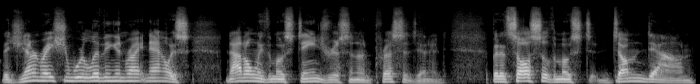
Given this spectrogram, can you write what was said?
The generation we're living in right now is not only the most dangerous and unprecedented, but it's also the most dumbed down,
